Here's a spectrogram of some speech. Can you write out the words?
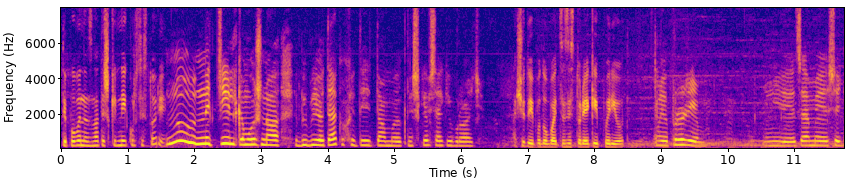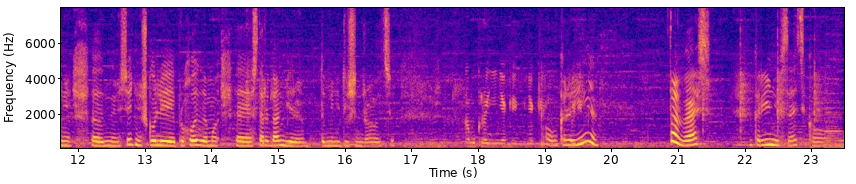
Ти повинен знати шкільний курс історії? Ну, не тільки можна в бібліотеку ходити, там е, книжки всякі брати. А що тобі подобається з історії, який період? Е, Про Рим. Це ми сьогодні, е, не сьогодні в школі проходимо стародавній Рим, то мені дуже подобається. А в Україні який? який? А в Україні? Та весь. В Україні все цікаво.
